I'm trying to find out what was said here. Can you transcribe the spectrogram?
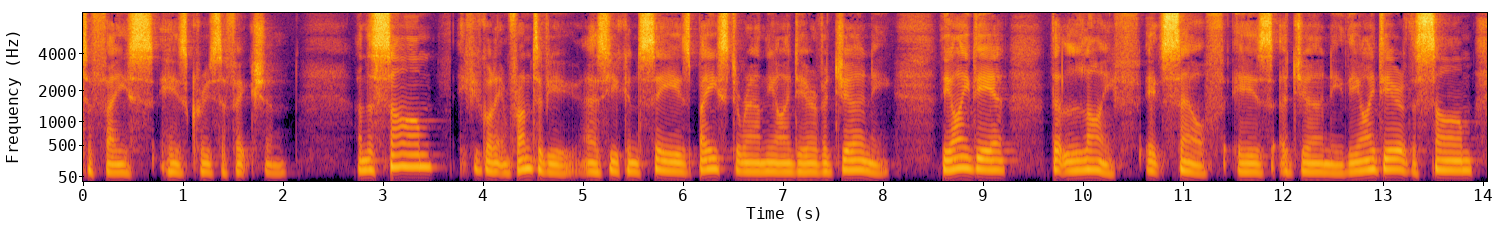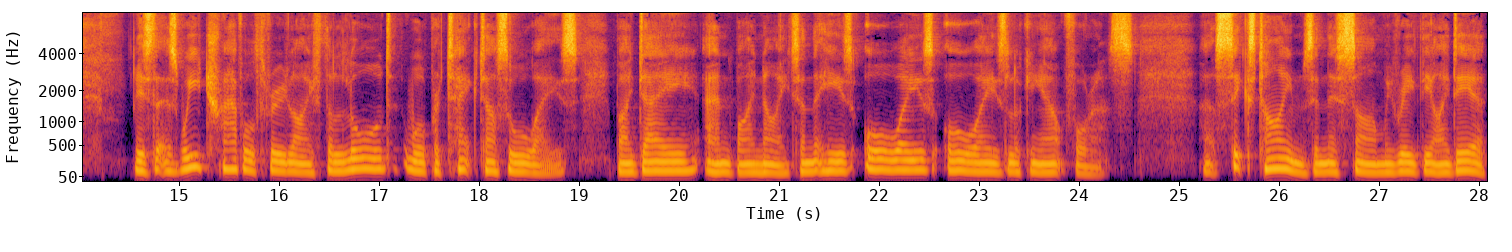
to face his crucifixion. And the psalm, if you've got it in front of you, as you can see, is based around the idea of a journey. The idea that life itself is a journey. The idea of the psalm is that as we travel through life, the Lord will protect us always, by day and by night, and that He is always, always looking out for us. Uh, six times in this psalm, we read the idea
